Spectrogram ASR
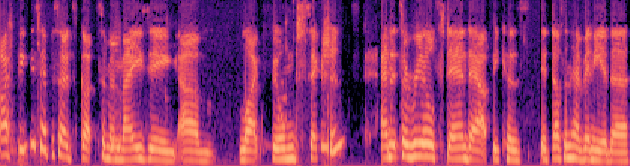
I think this episode's got some amazing, um, like filmed sections. And it's a real standout because it doesn't have any of the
